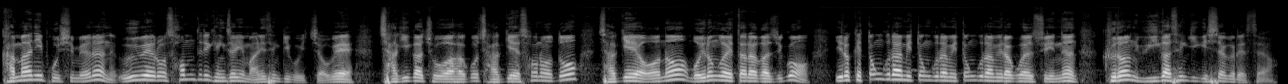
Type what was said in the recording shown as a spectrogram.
가만히 보시면은 의외로 섬들이 굉장히 많이 생기고 있죠. 왜? 자기가 좋아하고 자기의 선호도, 자기의 언어, 뭐 이런 거에 따라 가지고 이렇게 동그라미, 동그라미, 동그라미라고 할 수 있는 그런 we가 생기기 시작을 했어요.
